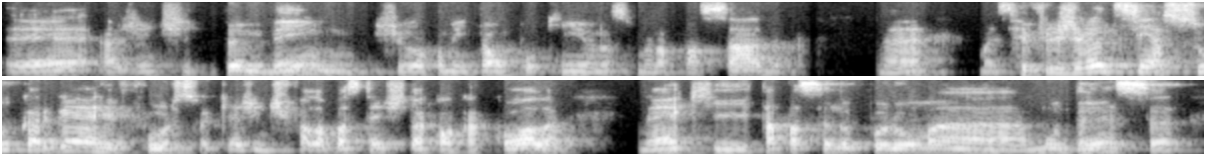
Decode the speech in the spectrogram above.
é, a gente também chegou a comentar um pouquinho na semana passada, né? Mas refrigerante sem açúcar ganha reforço. Aqui a gente fala bastante da Coca-Cola, né? Que está passando por uma mudança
